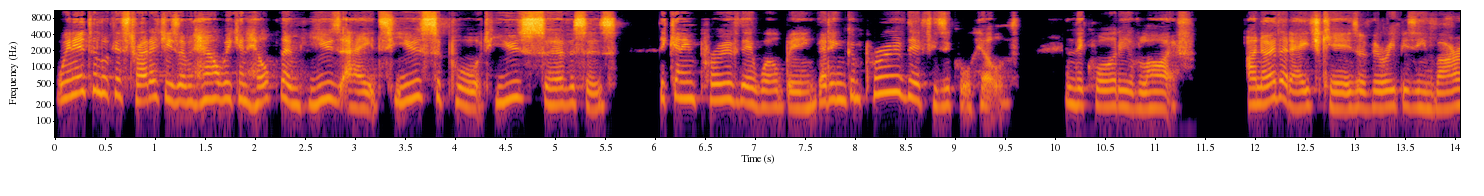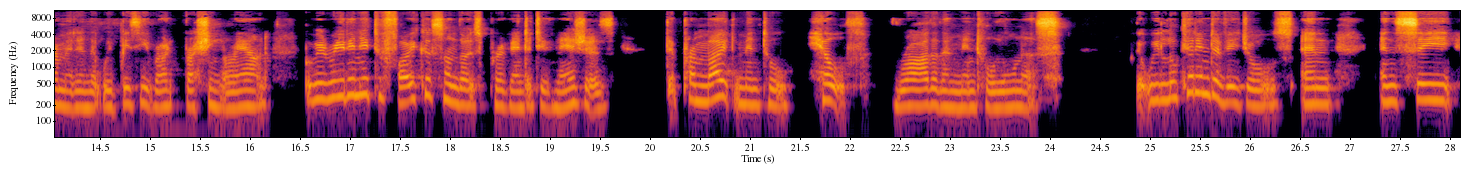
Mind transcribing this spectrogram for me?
we need to look at strategies of how we can help them use aids, use support, use services that can improve their well-being, that can improve their physical health and their quality of life. I know that aged care is a very busy environment and that we're busy rushing around, but we really need to focus on those preventative measures that promote mental health rather than mental illness. That we look at individuals and and see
